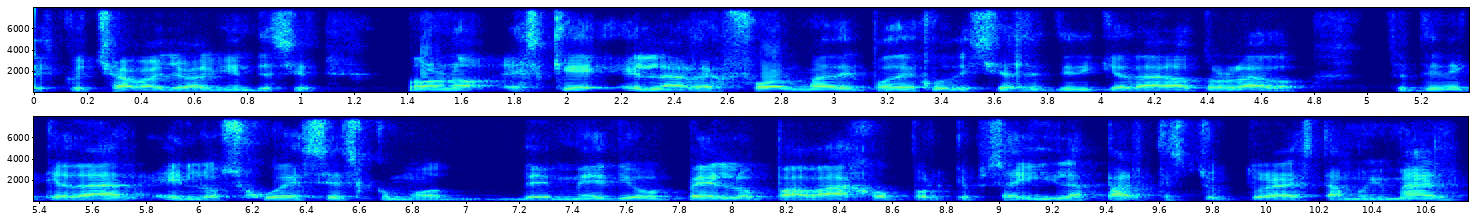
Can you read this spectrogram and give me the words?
escuchaba yo a alguien decir, no, no, es que la reforma del Poder Judicial se tiene que dar a otro lado, se tiene que dar en los jueces como de medio pelo para abajo, porque pues ahí la parte estructural está muy mal.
